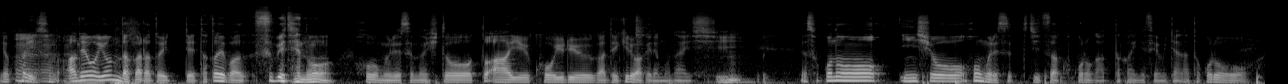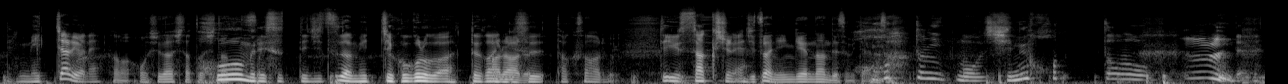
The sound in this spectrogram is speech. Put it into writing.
やっぱりそのうんうん。うんあれを読んだからといって例えば全てのホームレスの人とああいう交流ができるわけでもないし、でそこの印象ホームレスって実は心があったかいんですよみたいなところをめっちゃあるよね。さ押し出したとしたホームレスって実はめっちゃ心があったかいんです。るたくさんある。っていう搾取ね。実は人間なんですみたいなさ。本当にもう死ぬほどうんだよね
